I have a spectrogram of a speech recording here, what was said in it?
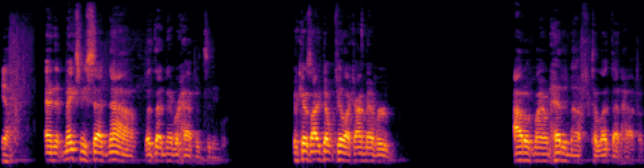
Yeah. and it makes me sad now that that never happens anymore because I don't feel like I'm ever out of my own head enough to let that happen.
